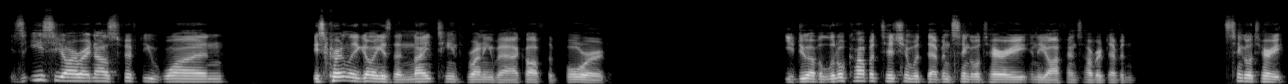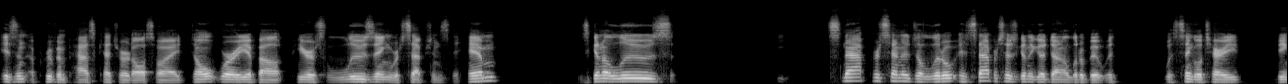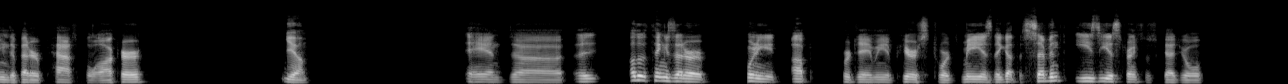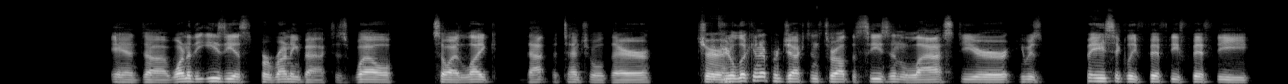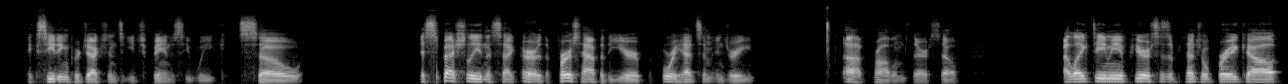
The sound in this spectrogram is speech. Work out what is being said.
His ECR right now is 51. He's currently going as the 19th running back off the board. You do have a little competition with Devin Singletary in the offense. However, Devin Singletary isn't a proven pass catcher at all, so I don't worry about Pierce losing receptions to him. He's going to lose snap percentage a little. His snap percentage is going to go down a little bit with with Singletary being the better pass blocker. Yeah. And uh, uh, other things that are pointing it up for Dameon Pierce towards me is they got the seventh easiest strength of schedule and uh, one of the easiest for running backs as well. So I like that potential there. Sure. If you're looking at projections throughout the season, last year he was basically 50 50 exceeding projections each fantasy week. So, especially in the sec or the first half of the year before he had some injury uh, problems there. So, I like Dameon Pierce as a potential breakout.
